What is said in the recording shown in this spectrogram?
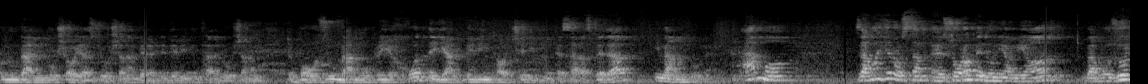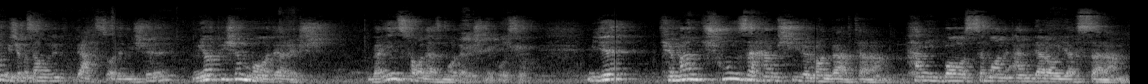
کنون بر این بوشای از جوشنم برهنه ببینین تن روشنم به بازو بر مهره خود نگر ببین تا چه دیدین پسر از پدر این معنی اما زمانی که رستم سهراب به دنیا میاد و بزرگ میشه مثلا اون ده ساله میشه میاد پیش مادرش و این سال از مادرش می‌پرسه. میگه که من چون ز همشیرگان برترم همین باسمان اندر آید سرم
